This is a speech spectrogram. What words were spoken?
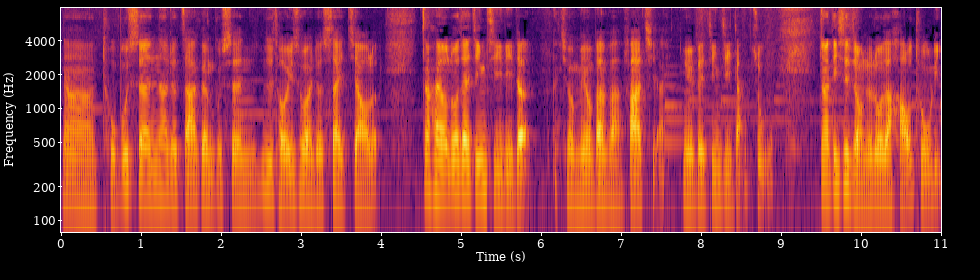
那土不深，那就扎根不深，日头一出来就晒焦了。那还有落在荆棘里的，就没有办法发起来，因为被荆棘挡住了。那第四种就落在好土里，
